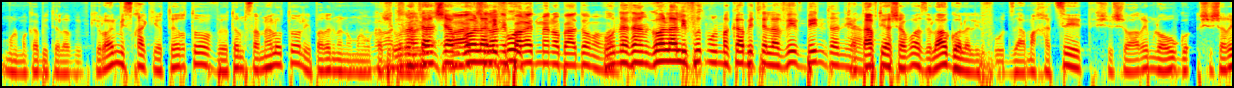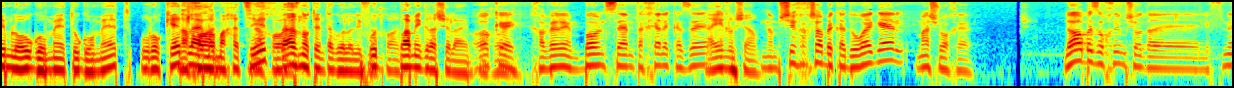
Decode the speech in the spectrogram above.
מול מכבי תל אביב. כאילו, אין משחק יותר טוב ויותר מסמל אותו להיפרד ממנו מול מכבי רק תל אביב. שלא נתן שם רק גול שלא אליפות. ניפרד ממנו באדום, אבל. הוא נתן גול אליפות מול מכבי תל אביב, בנתניה. כתבתי השבוע, זה לא הגול אליפות, זה המחצית ששרים לו אוגו מת, אוגו מת, הוא רוקד נכון, להם במחצית, נכון. ואז נותן את הגול אליפות נכון. במגרש שלהם. אוקיי, חברים, בואו נסיים את החלק הזה. היינו שם. נמשיך עכשיו בכדורגל, משהו אחר. לא הרבה זוכרים שעוד אה, לפני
